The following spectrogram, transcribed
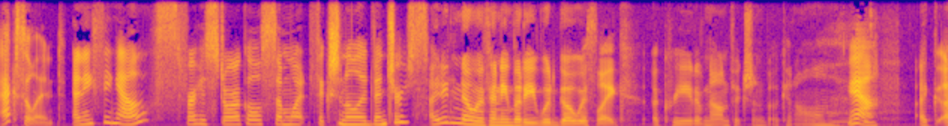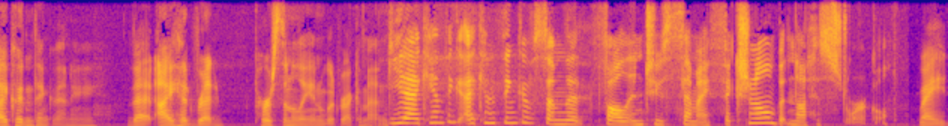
Excellent. Anything else for historical, somewhat fictional adventures? I didn't know if anybody would go with like a creative nonfiction book at all. Yeah. I, I couldn't think of any that I had read personally and would recommend. Yeah, I can't think. I can think of some that fall into semi-fictional, but not historical. Right.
